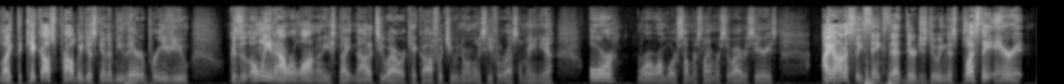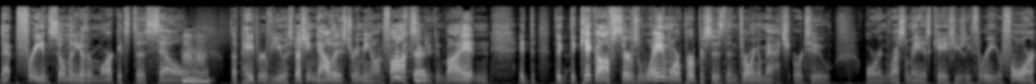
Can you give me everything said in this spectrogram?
Like the kickoff's probably just going to be there to preview because it's only an hour long on each night, not a two-hour kickoff, which you would normally see for WrestleMania or Royal Rumble or SummerSlam or Survivor Series. I honestly think that they're just doing this. Plus, they air it that free in so many other markets to sell Mhm. The pay-per-view, especially now that it's streaming on Fox and you can buy it. And it the the kickoff serves way more purposes than throwing a match or two, or in WrestleMania's case, usually three or four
